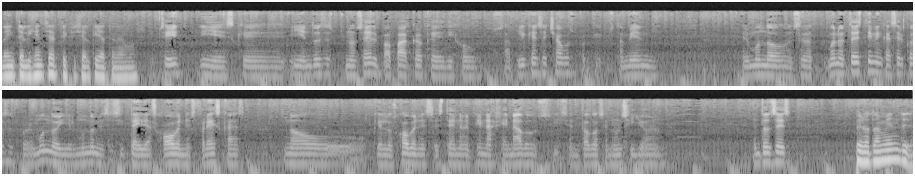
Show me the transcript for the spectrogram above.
la inteligencia artificial que ya tenemos. Sí, y es que, y entonces, no sé, el Papa creo que dijo, pues, aplíquense chavos porque pues, también el mundo, se lo- bueno, ustedes tienen que hacer cosas por el mundo y el mundo necesita ideas jóvenes, frescas, no que los jóvenes estén enajenados y sentados en un sillón. Entonces, Pero también de,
